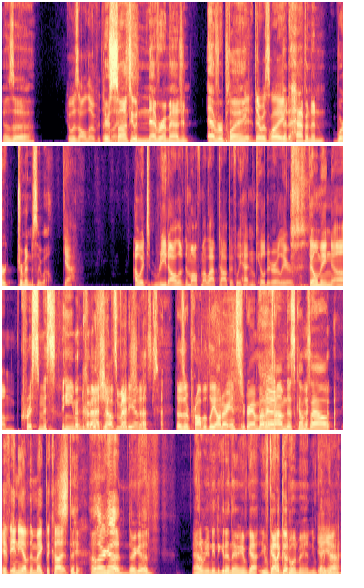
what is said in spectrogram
It was a. It was all over the There's place. songs you would never imagine ever playing Th- There was like, that happened and worked tremendously well. yeah. I would read all of them off my laptop if we hadn't killed it earlier. filming um, Christmas themed mashup videos. Those are probably on our Instagram by the time this comes out, if any of them make the cut. Stay. Oh, they're good. They're good. Adam, you need to get in there. You've got you've got a good one, man. You've Yeah, got a good yeah.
